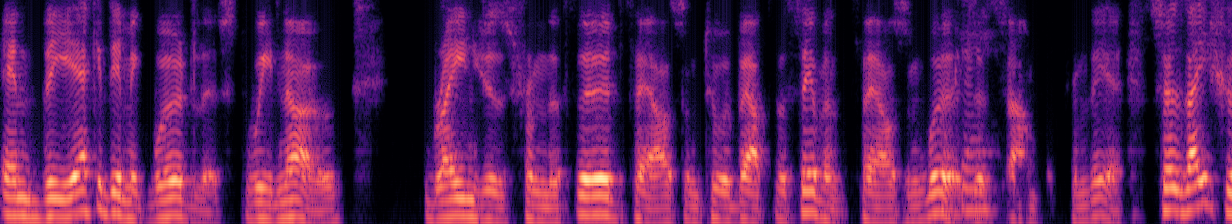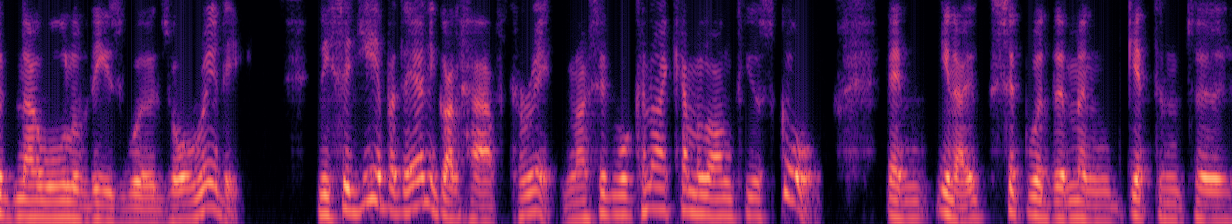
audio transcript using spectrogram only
and the academic word list, we know, ranges from the third thousand to about the seventh thousand words. Okay. It's sampled from there. So they should know all of these words already. And he said, Yeah, but they only got half correct. And I said, Well, can I come along to your school and, you know, sit with them and get them to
